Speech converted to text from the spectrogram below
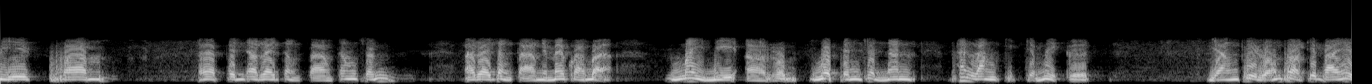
มีความเป็นอะไรต่าง ๆ ทั้งสันอะไรต่างๆเนี่ยหมายความว่าไม่มีอารมณ์ เมื่อเป็นเช่นนั้นพลังจิตจะไม่เกิด อย่างที่หลวงพ่ออธิบายให้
